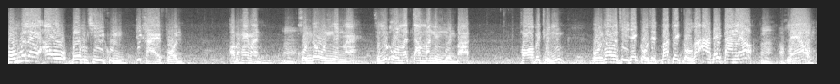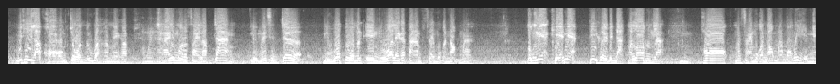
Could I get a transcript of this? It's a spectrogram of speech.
ผมก็เลยเอาเบอร์บัญชีคุณที่ขาย iPhone เอาไปให้มัน อ่า คนก็โอนเงินมา สมมุติโอนมาจำมาหนึ่งหมื่นบาท พอไปถึงโอนเข้าบัญชีใจโกะเสร็จปั๊บใจโกะก็อะได้ตังค์แล้ว อ่าเอาของแล้วไปวิธีรับของของโจรรู้ป่ะทำไงครับ ทำไงฮะ ใช้มอเตอร์ไซค์รับจ้าง หรือ messenger หรือว่าตัวมันเองหรือว่าอะไรก็ตามใส่หมวกกันน็อกมา ตรงเนี้ยเคสเนี่ยพี่เคยเป็นดักมารอบนึงแล้ว อืม พอมันใส่หมวกกันน็อกมามองไม่เห็นไง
